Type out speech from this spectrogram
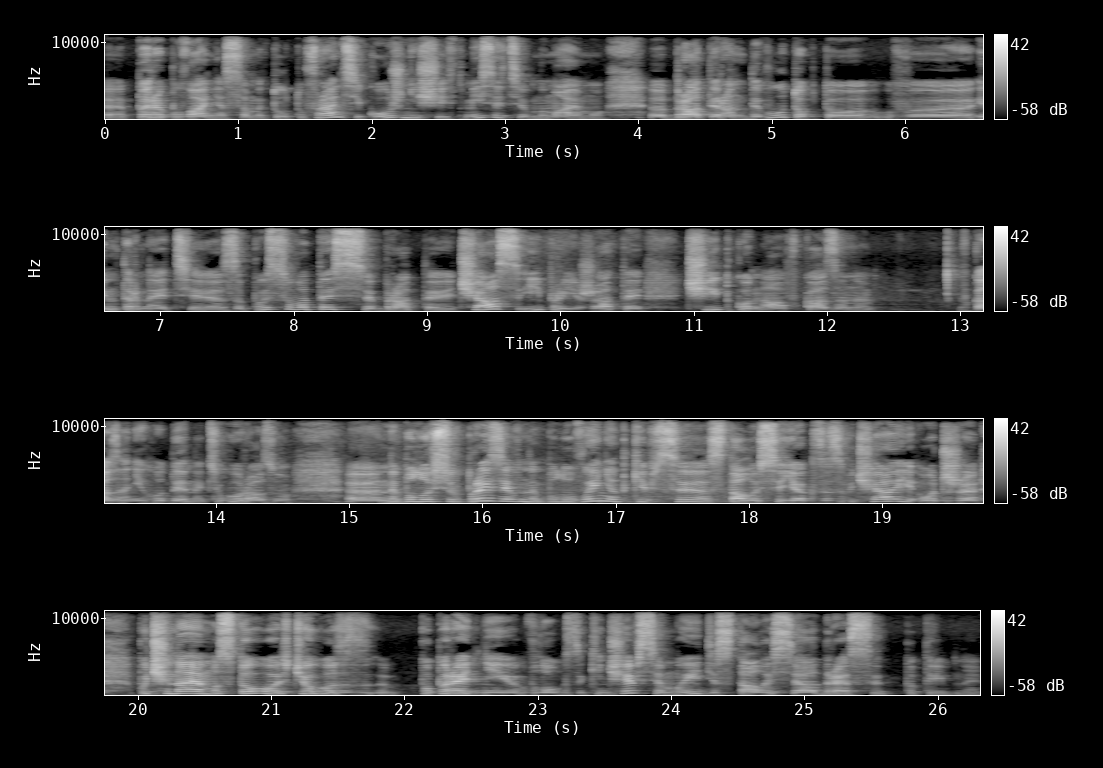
е, перебування саме тут у Франції, кожні 6 місяців ми маємо е, брати рандеву, тобто в інтернеті записуватись, брати час і приїжджати чітко на вказане. Вказані години. Цього разу е, не було сюрпризів, не було винятків, все сталося як зазвичай. Отже, починаємо з того, з чого попередній влог закінчився. Ми дісталися адреси потрібної.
